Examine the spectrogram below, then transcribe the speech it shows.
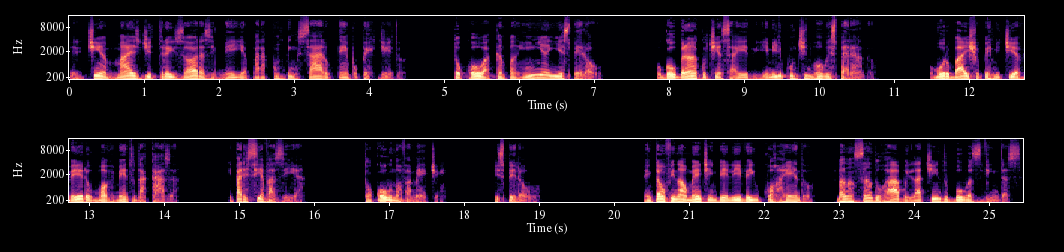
ele tinha mais de três horas e meia para compensar o tempo perdido. Tocou a campainha e esperou. O gol branco tinha saído e Emílio continuou esperando. O muro baixo permitia ver o movimento da casa, que parecia vazia. Tocou novamente. Expirou. Então, finalmente, Embeli veio correndo, balançando o rabo e latindo boas-vindas.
